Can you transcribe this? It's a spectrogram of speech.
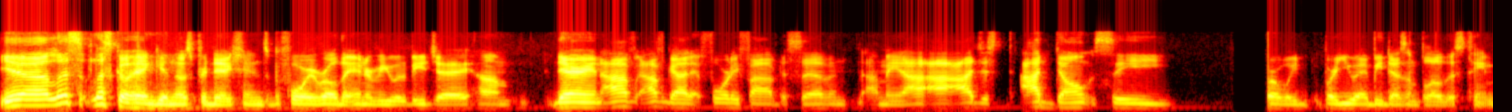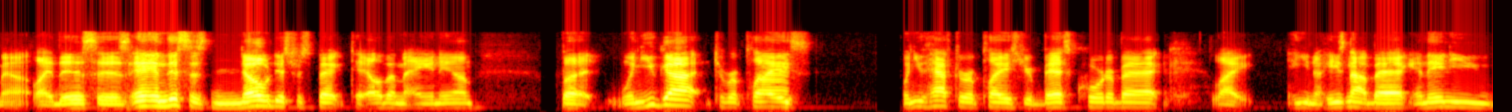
Yeah, let's let's go ahead and get in those predictions before we roll the interview with BJ. Um, Darian, I've I've got it 45 to seven. I mean, I I just I don't see where we where UAB doesn't blow this team out. Like this is and this is no disrespect to Alabama A&M, but when you got to replace when you have to replace your best quarterback, like you know he's not back, and then you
